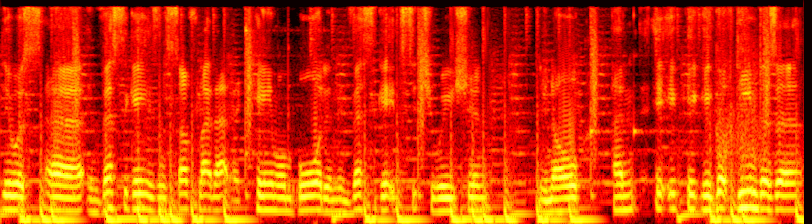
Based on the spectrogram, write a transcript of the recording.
there was uh, investigators and stuff like that that came on board and investigated the situation, you know, and it, it, it got deemed as a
